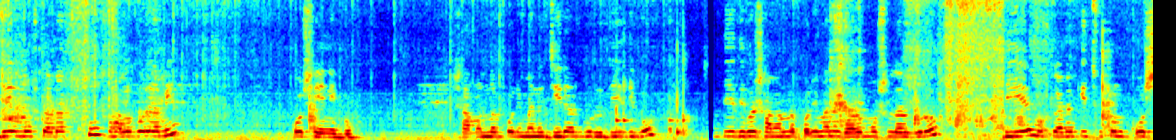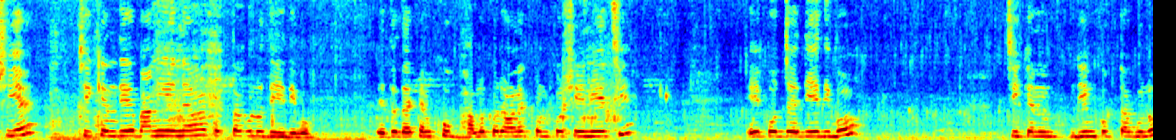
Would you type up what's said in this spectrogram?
দিয়ে মশলাটা খুব ভালো করে আমি কষিয়ে নিব। সামান্য পরিমাণে জিরার গুঁড়ো দিয়ে দিব। দিয়ে দিব সামান্য পরিমাণে গরম মশলার গুঁড়ো। দিয়ে মশলাটা কিছুক্ষণ কষিয়ে চিকেন দিয়ে বানিয়ে নেওয়া কোপ্তাগুলো দিয়ে দিব। এতে দেখেন খুব ভালো করে অনেকক্ষণ কষিয়ে নিয়েছি। এই পর্যায়ে দিয়ে দিব চিকেন ডিম কোপ্তাগুলো।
